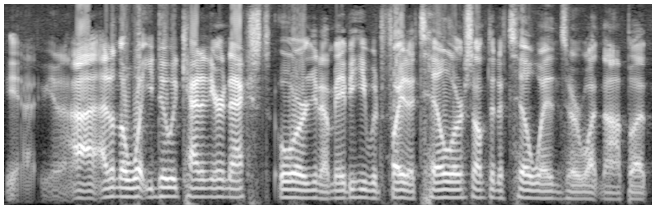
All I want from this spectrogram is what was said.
Yeah, you know, I, I don't know what you do with Cannonier next, or you know maybe he would fight a Till or something if Till wins or whatnot. But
